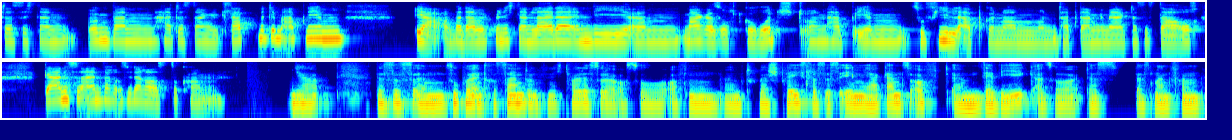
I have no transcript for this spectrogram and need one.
dass ich dann irgendwann hat es dann geklappt mit dem Abnehmen ja, aber damit bin ich dann leider in die ähm, Magersucht gerutscht und habe eben zu viel abgenommen und habe dann gemerkt, dass es da auch gar nicht so einfach ist, wieder rauszukommen. Ja, das ist ähm, super interessant und finde ich toll, dass du da auch so offen ähm, drüber sprichst. Das ist eben ja ganz oft ähm, der Weg, also dass, dass man von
